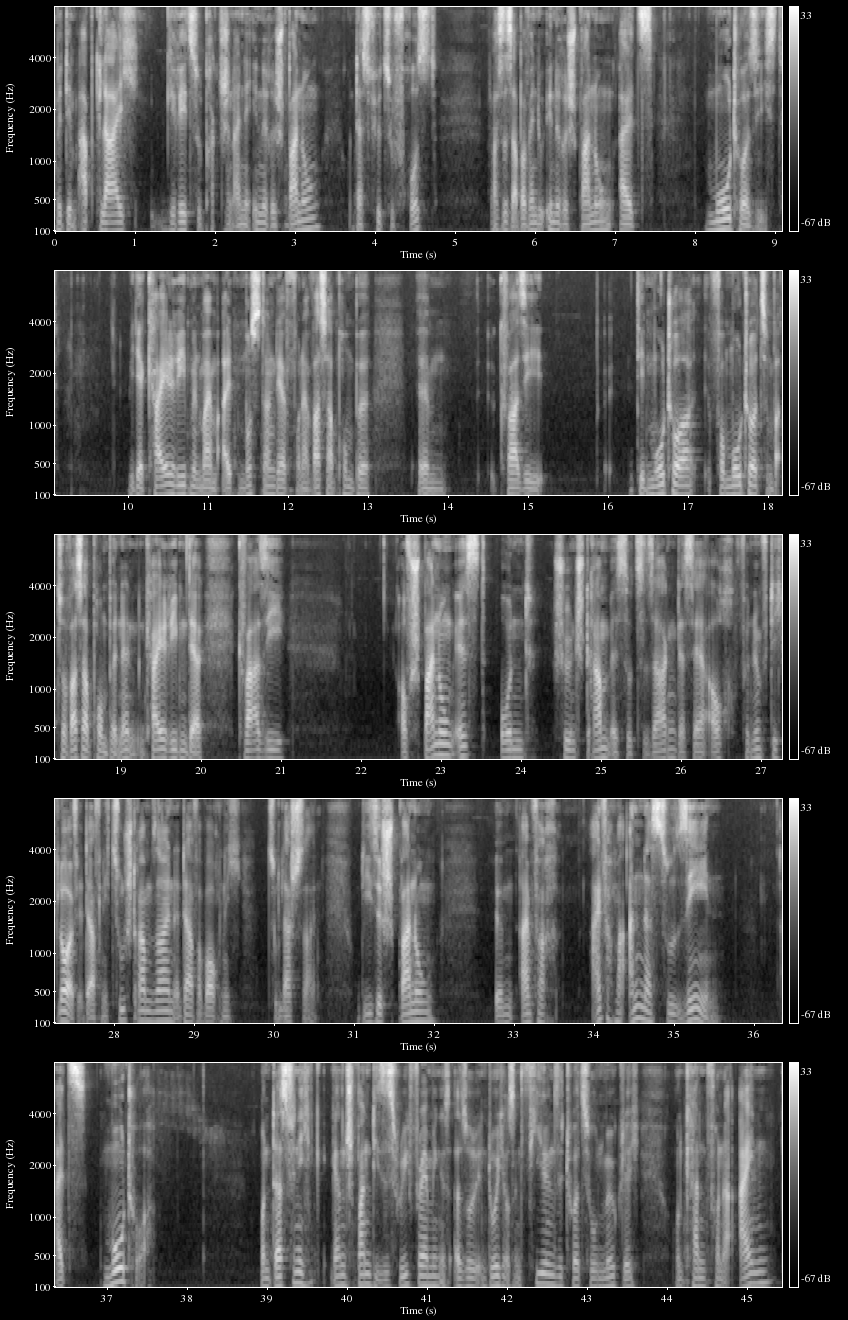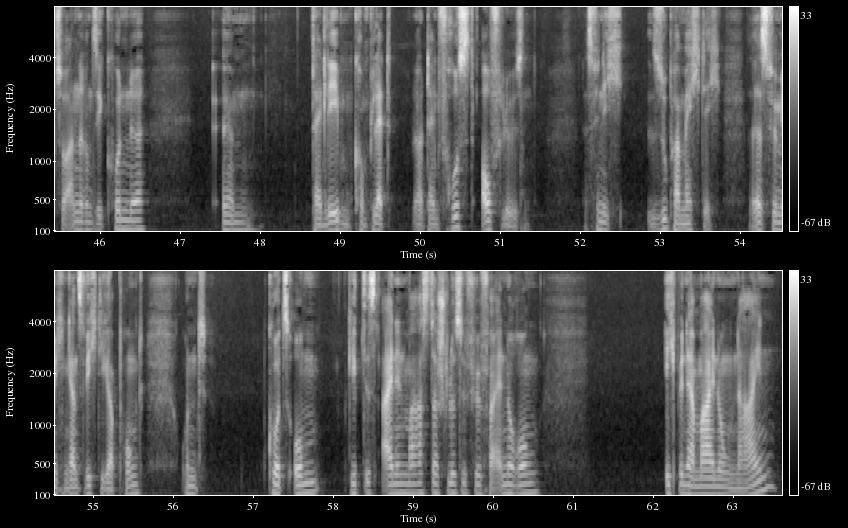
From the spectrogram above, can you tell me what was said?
mit dem Abgleich gerätst du praktisch in eine innere Spannung und das führt zu Frust. Was ist aber, wenn du innere Spannung als Motor siehst? wie der Keilriemen in meinem alten Mustang, der von der Wasserpumpe ähm, quasi den Motor vom Motor zum, zur Wasserpumpe, ne? ein Keilriemen, der quasi auf Spannung ist und schön stramm ist sozusagen, dass er auch vernünftig läuft. Er darf nicht zu stramm sein, er darf aber auch nicht zu lasch sein. Und diese Spannung ähm, einfach, einfach mal anders zu sehen als Motor. Und das finde ich ganz spannend. Dieses Reframing ist also in, durchaus in vielen Situationen möglich und kann von der einen zur anderen Sekunde ähm, dein Leben komplett dein Frust auflösen. Das finde ich super mächtig. Das ist für mich ein ganz wichtiger Punkt. Und kurzum, gibt es einen Masterschlüssel für Veränderungen? Ich bin der Meinung, nein.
